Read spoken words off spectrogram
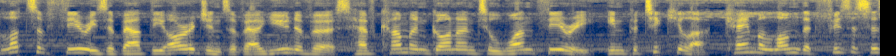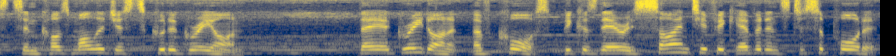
Lots of theories about the origins of our universe have come and gone until one theory, in particular, came along that physicists and cosmologists could agree on. They agreed on it, of course, because there is scientific evidence to support it.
